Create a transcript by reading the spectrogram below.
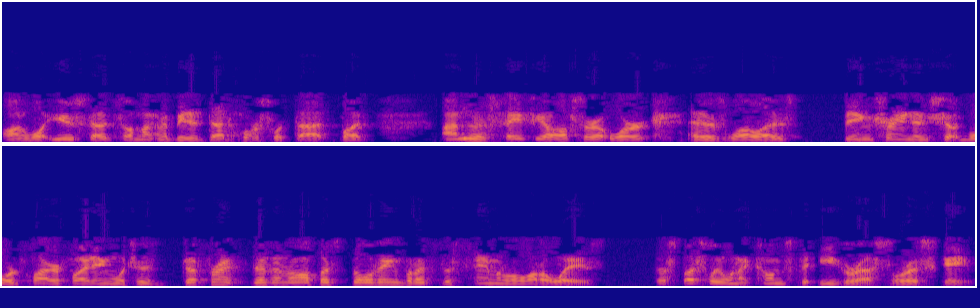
on what you said, so I'm not going to beat a dead horse with that. But I'm the safety officer at work, as well as being trained in shipboard firefighting, which is different than an office building, but it's the same in a lot of ways, especially when it comes to egress or escape.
